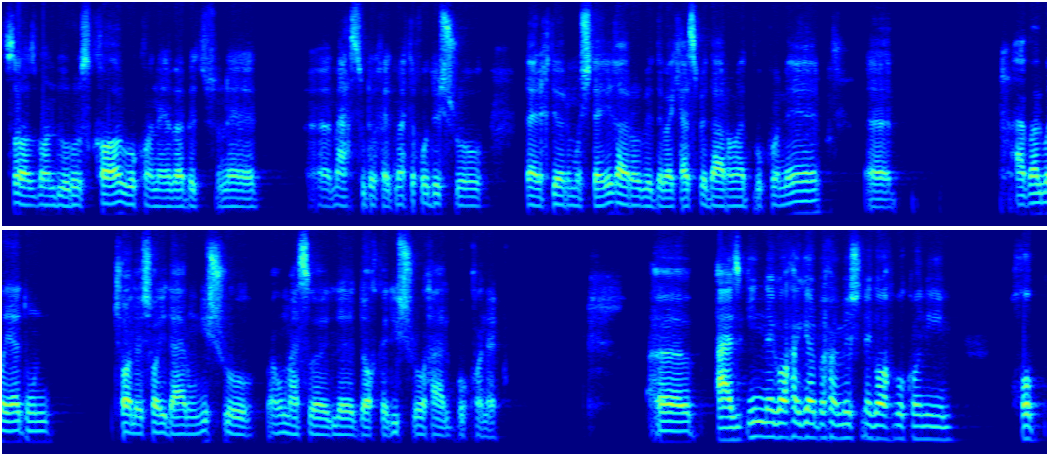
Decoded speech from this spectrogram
سازمان درست کار بکنه و بتونه محصول خدمت خودش رو در اختیار مشتری قرار بده و کسب درآمد بکنه اول باید اون چالش های درونیش رو و اون مسائل داخلیش رو حل بکنه. از این نگاه اگر بخوایم بهش نگاه بکنیم خب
